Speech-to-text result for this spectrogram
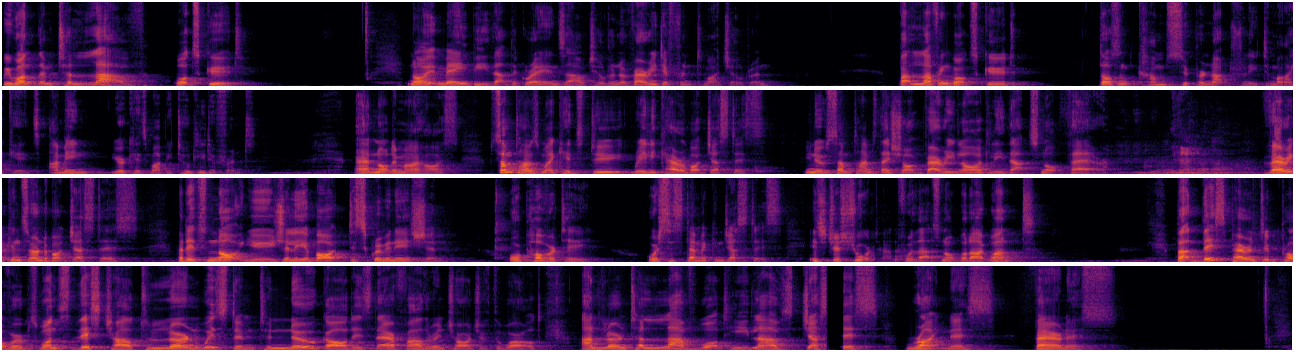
We want them to love what's good. Now, it may be that the Gray and Zhao children are very different to my children, but loving what's good doesn't come supernaturally to my kids. I mean, your kids might be totally different. Uh, not in my house. Sometimes my kids do really care about justice. You know, sometimes they shout very loudly, that's not fair. very concerned about justice, but it's not usually about discrimination or poverty or systemic injustice. It's just shorthand for that's not what I want. But this parent in Proverbs wants this child to learn wisdom, to know God is their father in charge of the world, and learn to love what he loves justice, rightness, fairness.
